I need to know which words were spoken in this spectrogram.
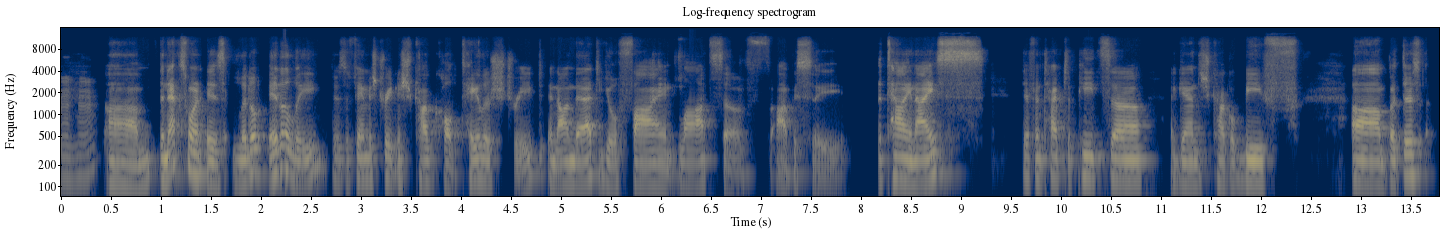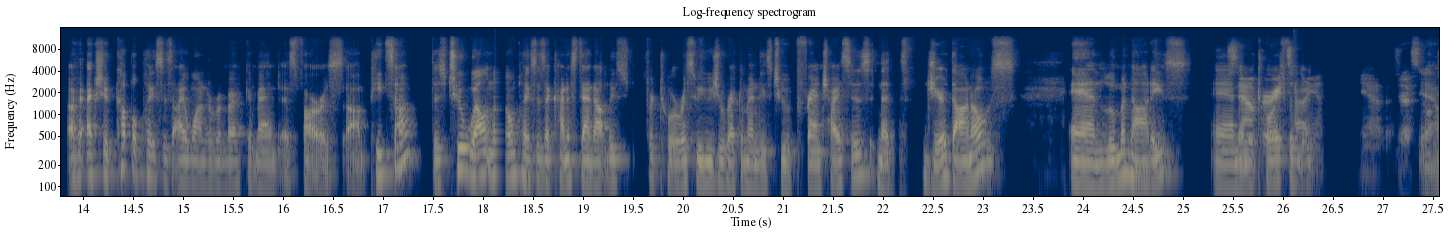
Mm-hmm. Um, the next one is Little Italy. There's a famous street in Chicago called Taylor Street. And on that, you'll find lots of obviously Italian ice, different types of pizza, again, the Chicago beef. Um, but there's actually a couple places I wanted to recommend as far as um, pizza. There's two well-known places that kind of stand out, at least for tourists. We usually recommend these two franchises, and that's Giordano's and Lou Malnati's. And they're notorious for their, Yeah. Yeah.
